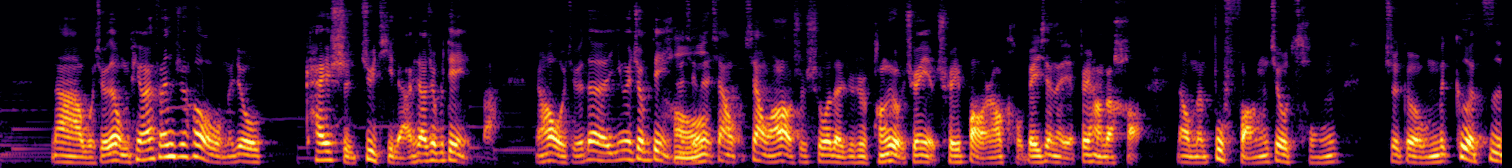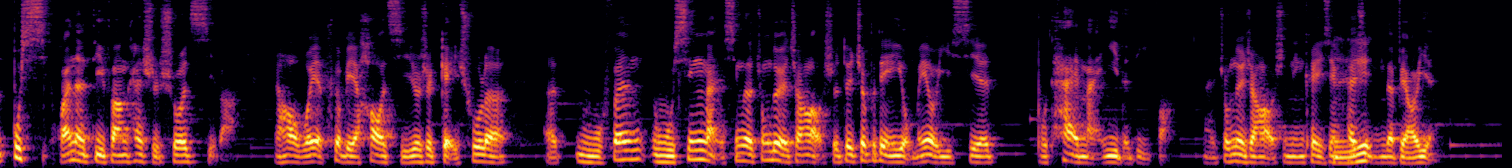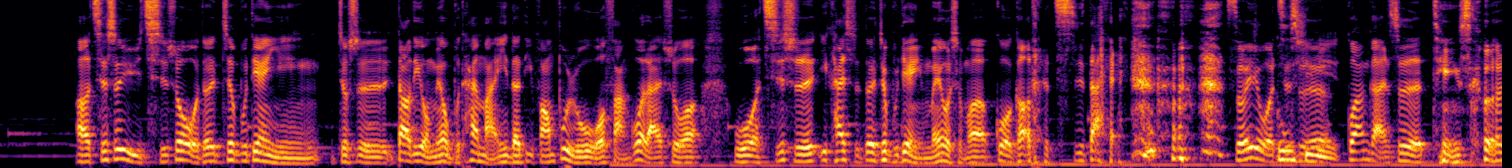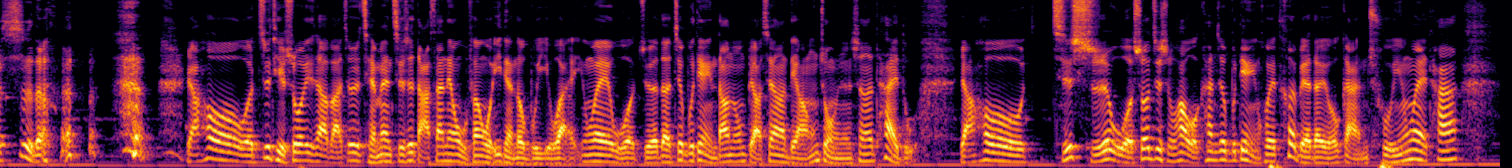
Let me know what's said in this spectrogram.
那我觉得我们评完分之后，我们就开始具体聊一下这部电影吧。然后我觉得，因为这部电影它现在像像王老师说的，就是朋友圈也吹爆，然后口碑现在也非常的好。那我们不妨就从这个我们各自不喜欢的地方开始说起吧。然后我也特别好奇，就是给出了。呃，五分五星满星的中队张老师对这部电影有没有一些不太满意的地方？来，中队张老师，您可以先开始您的表演。啊、其实与其说我对这部电影就是到底有没有不太满意的地方，不如我反过来说，我其实一开始对这部电影没有什么过高的期待，所以我其实观感是挺合适的。然后我具体说一下吧，就是前面其实打三点五分，我一点都不意外，因为我觉得这部电影当中表现了两种人生的态度。然后其实我说句实话，我看这部电影会特别的有感触，因为它。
